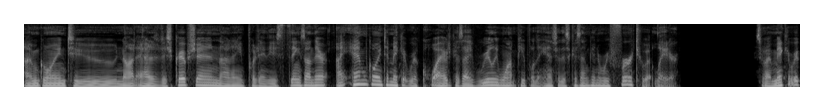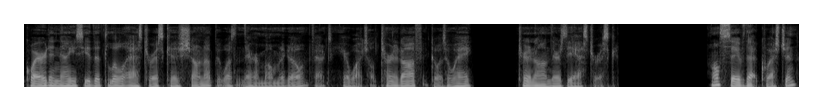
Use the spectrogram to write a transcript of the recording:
I'm going to not add a description, not any, put any of these things on there. I am going to make it required because I really want people to answer this because I'm going to refer to it later. So I make it required and now you see that the little asterisk has shown up. It wasn't there a moment ago. In fact, here, watch, I'll turn it off. It goes away. Turn it on. There's the asterisk. I'll save that question.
